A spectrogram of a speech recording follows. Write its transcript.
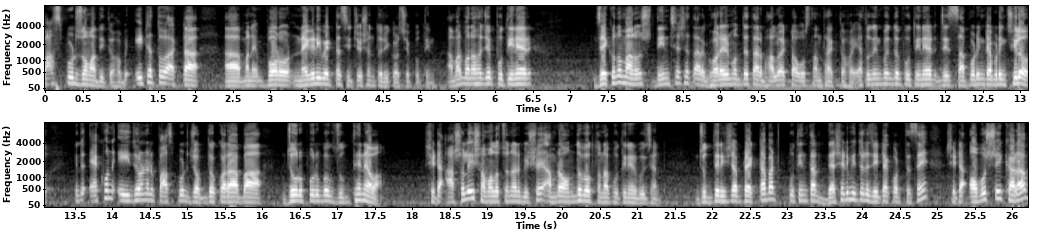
পাসপোর্ট জমা দিতে হবে। এটা তো একটা মানে বড় নেগেটিভ একটা সিচুয়েশন তৈরি করছে পুতিন। আমার মনে হয় যে পুতিনের যে কোনো মানুষ দিন শেষে তার ঘরের মধ্যে তার ভালো একটা অবস্থান থাকতে হয়। এতদিন পর্যন্ত পুতিনের যে সাপোর্টিং টাপোর্টিং ছিল, কিন্তু এখন এই ধরনের পাসপোর্ট জব্দ করা বা জোরপূর্বক যুদ্ধে নেওয়া সেটা আসলেই সমালোচনার বিষয়ে, আমরা অন্ধভক্ত না পুতিনের বুঝেন। যুদ্ধের হিসাবটা একটা বাট পুতিন তার দেশের ভিতরে যেটা করতেছে, সেটা অবশ্যই খারাপ,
